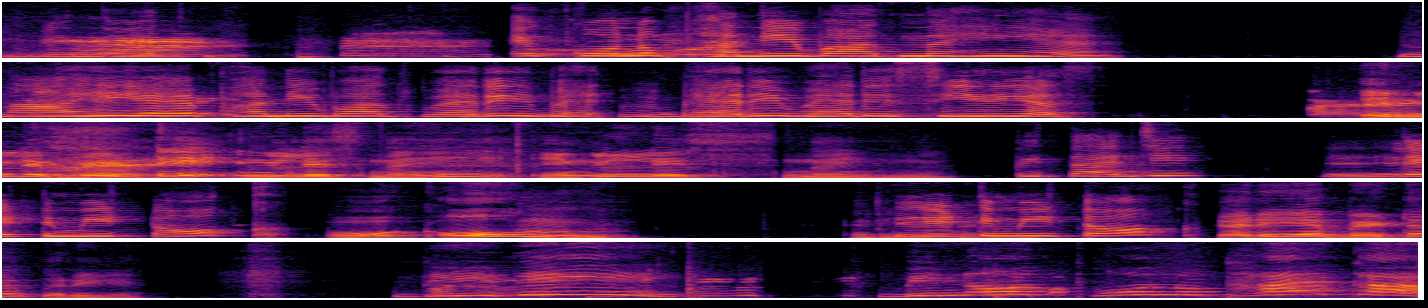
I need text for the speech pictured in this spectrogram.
विनोद ये कोनो फनी बात नहीं है। ना ही है फनी बात very very very serious English बेटी इंग्लिश नहीं इंग्लिश नहीं। पिताजी लेट मी टॉक ओ ओम। लेट मी टॉक करिए बेटा करिए। दीदी। विनोद फ़ोन उठाएगा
